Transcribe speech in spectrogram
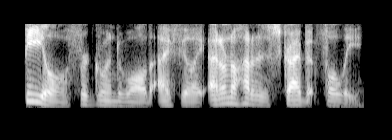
feel for Grindelwald, I feel like. I don't know how to describe it fully.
